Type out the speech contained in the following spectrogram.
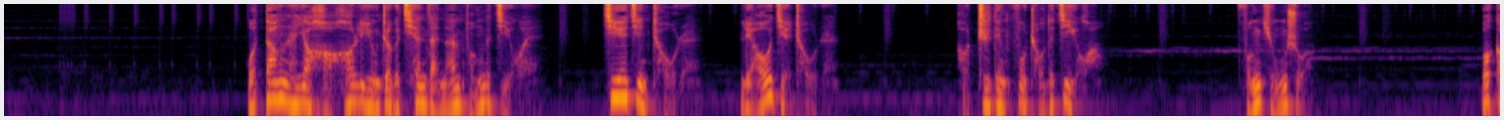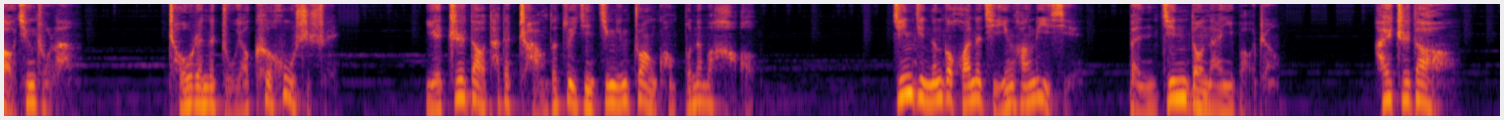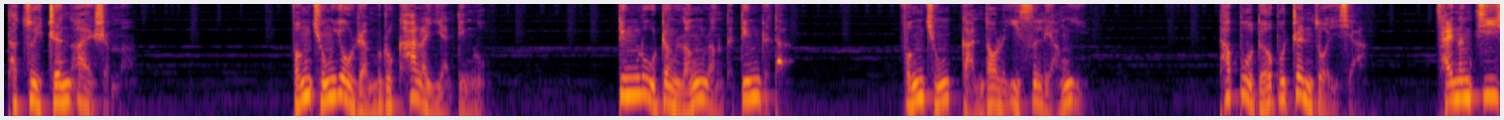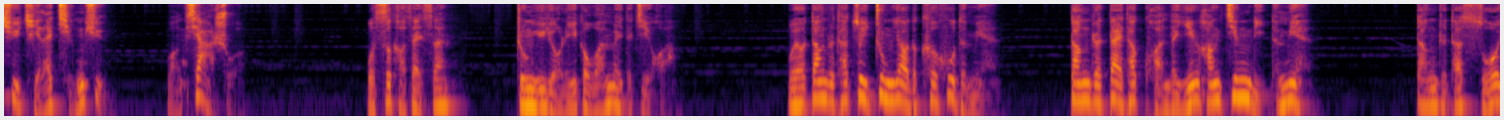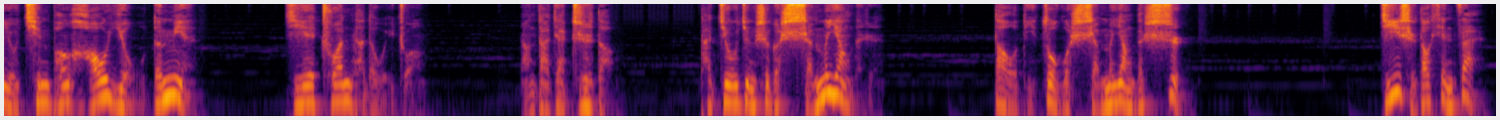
我当然要好好利用这个千载难逢的机会，接近仇人，了解仇人，好制定复仇的计划。冯琼说：“我搞清楚了。”仇人的主要客户是谁？也知道他的厂子最近经营状况不那么好，仅仅能够还得起银行利息，本金都难以保证。还知道他最珍爱什么？冯琼又忍不住看了一眼丁路，丁路正冷冷的盯着他。冯琼感到了一丝凉意，他不得不振作一下，才能积蓄起来情绪。往下说，我思考再三，终于有了一个完美的计划。我要当着他最重要的客户的面，当着贷他款的银行经理的面，当着他所有亲朋好友的面，揭穿他的伪装，让大家知道，他究竟是个什么样的人，到底做过什么样的事。即使到现在。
